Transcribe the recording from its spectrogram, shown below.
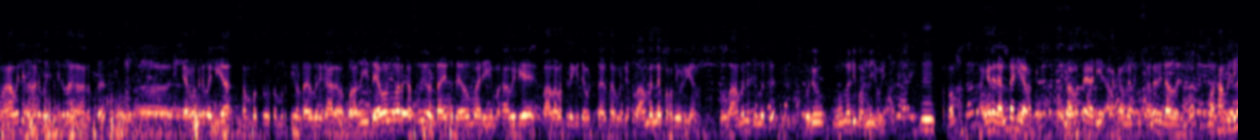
മഹാബലി നാട് ഭരിച്ചിരുന്ന കാലത്ത് കേരളത്തിൽ വലിയ സമ്പത്തും സമൃദ്ധിയും ഉണ്ടായിരുന്ന ഒരു കാലം അപ്പോൾ അത് ഈ ദേവന്മാർക്ക് അസൂയ ഉണ്ടായിട്ട് ദേവന്മാർ ഈ മഹാബലിയെ പാതാളത്തിലേക്ക് ചവിട്ടി താഴ്ത്താൻ വേണ്ടിയിട്ട് വാമനെ പറഞ്ഞു വിടുകയാണ്. അപ്പോൾ വാമനൻ ചെന്നിട്ട് ഒരു മൂന്നടി മണ്ണ് ചോദിക്കും. അപ്പം അങ്ങനെ രണ്ടടി അളക്കും. ഒന്നാമത്തെ അടി അളക്കാൻ നേരത്ത് സ്ഥലമില്ലാതെ വരുമ്പോൾ മഹാബലി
